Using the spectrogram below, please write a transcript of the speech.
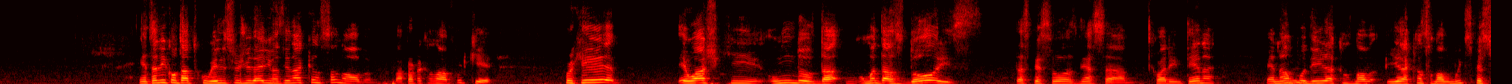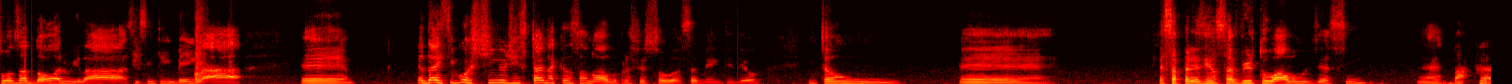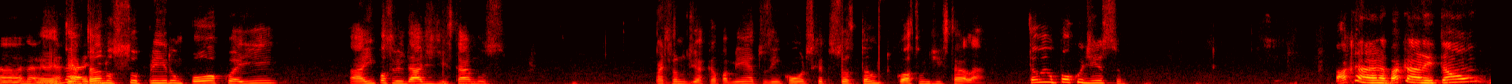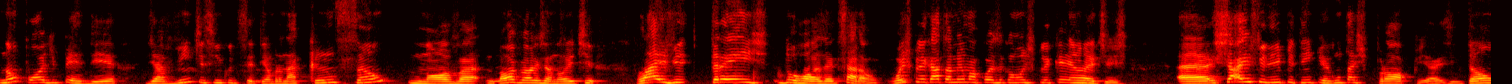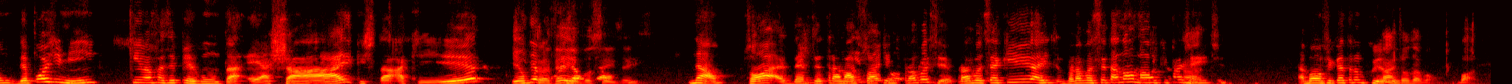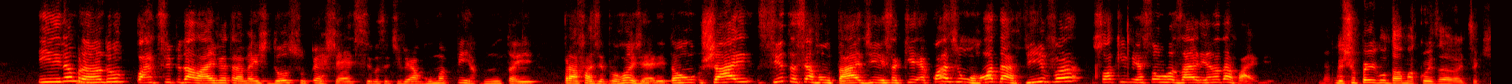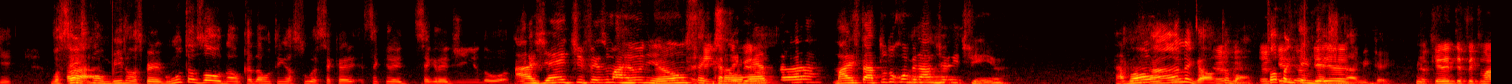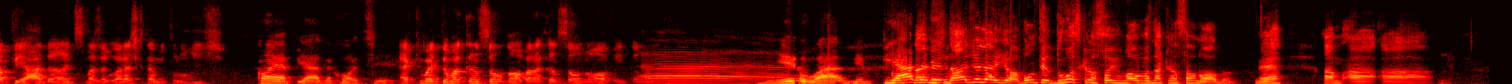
Entrando em contato com eles, surgiu a ideia de fazer na canção nova, a própria canção nova. Por quê? Porque eu acho que um do, da, uma das dores das pessoas nessa quarentena é não Sim. poder ir à, canção nova, ir canção nova. Muitas pessoas adoram ir lá, se sentem bem lá. É, é dar esse gostinho de estar na canção nova para as pessoas também, entendeu? Então, é, essa presença virtual, vamos dizer assim, né? Bacana, é, tentando suprir um pouco aí a impossibilidade de estarmos participando de acampamentos, encontros que as pessoas tanto gostam de estar lá. Então é um pouco disso. Bacana, bacana. Então não pode perder dia 25 de setembro na Canção Nova, 9 horas da noite, live 3 do Rosa de Sarão. Vou explicar também uma coisa que eu não expliquei antes. É, Chay e Felipe têm perguntas próprias, então depois de mim, quem vai fazer pergunta é a Chay, que está aqui. Eu travei ou vocês aí? Não, só deve ter travado só a gente para você. Para você aqui, para você tá normal aqui para ah. gente. Tá bom, fica tranquilo. Ah, então tá bom. Bora. E lembrando, participe da live através do Superchat se você tiver alguma pergunta aí para fazer para o Rogério. Então, Chay, sinta-se à vontade. Esse aqui é quase um Roda Viva, só que versão rosariana da vibe. Deixa eu perguntar uma coisa antes aqui. Vocês ah. combinam as perguntas ou não? Cada um tem a sua segredinho do outro? A gente fez uma reunião secreta, mas tá tudo combinado ah. direitinho. Tá bom? Ah, legal, tá bom. Eu, eu, Só para entender queria, a dinâmica aí. Eu queria ter feito uma piada antes, mas agora acho que tá muito longe. Qual é a piada? Conte. É que vai ter uma canção nova na canção nova, então. Ah... Meu amigo, piada. Na verdade, de... olha aí, ó, vão ter duas canções novas na canção nova, né? A, a,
